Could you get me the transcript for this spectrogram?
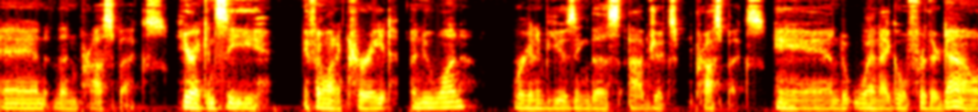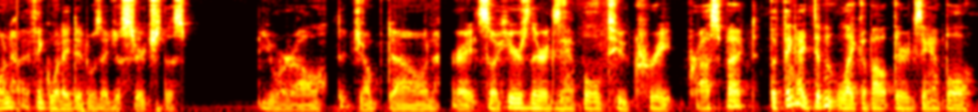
and then prospects. Here I can see if I want to create a new one, we're going to be using this objects prospects. And when I go further down, I think what I did was I just searched this URL to jump down. All right, so here's their example to create prospect. The thing I didn't like about their example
